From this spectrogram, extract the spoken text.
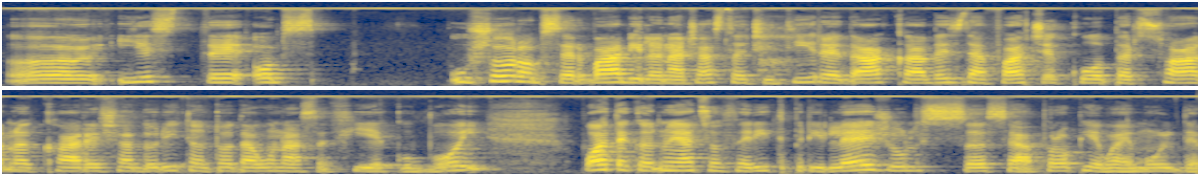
uh, este obs ușor observabil în această citire dacă aveți de-a face cu o persoană care și-a dorit întotdeauna să fie cu voi. Poate că nu i-ați oferit prilejul să se apropie mai mult de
